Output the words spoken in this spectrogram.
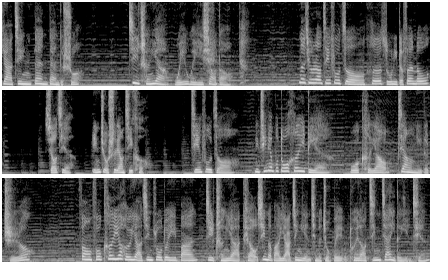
雅静淡淡的说。季晨雅微微一笑，道：“ 那就让金副总喝足你的份喽。小姐，饮酒适量即可。金副总，你今天不多喝一点，我可要降你的职哦。”仿佛刻意要和雅静作对一般，季承雅挑衅的把雅静眼前的酒杯推到金佳怡的眼前。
